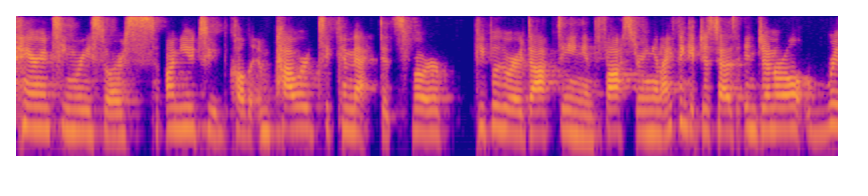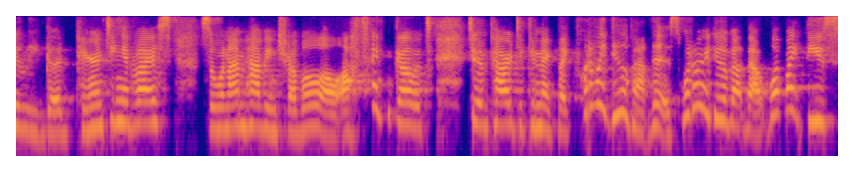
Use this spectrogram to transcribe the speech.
parenting resource on YouTube called Empowered to Connect. It's for people who are adopting and fostering. And I think it just has, in general, really good parenting advice. So when I'm having trouble, I'll often go to, Empowered to Connect, like, what do I do about this? What do I do about that? What might these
